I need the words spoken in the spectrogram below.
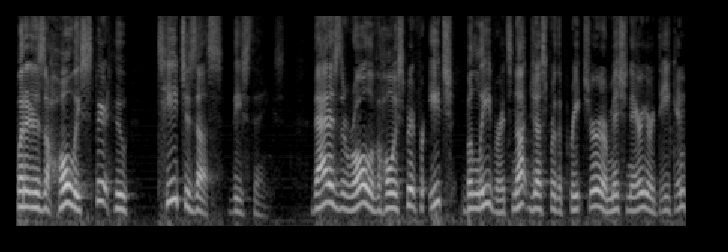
but it is the Holy Spirit who teaches us these things. That is the role of the Holy Spirit for each believer. It's not just for the preacher or missionary or deacon.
